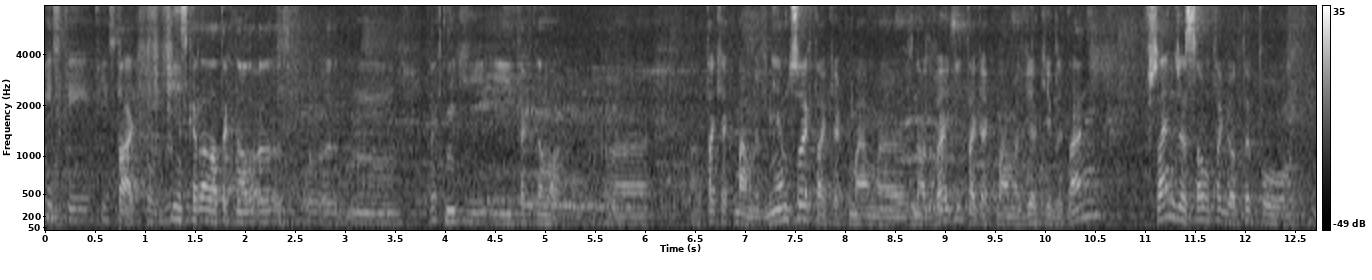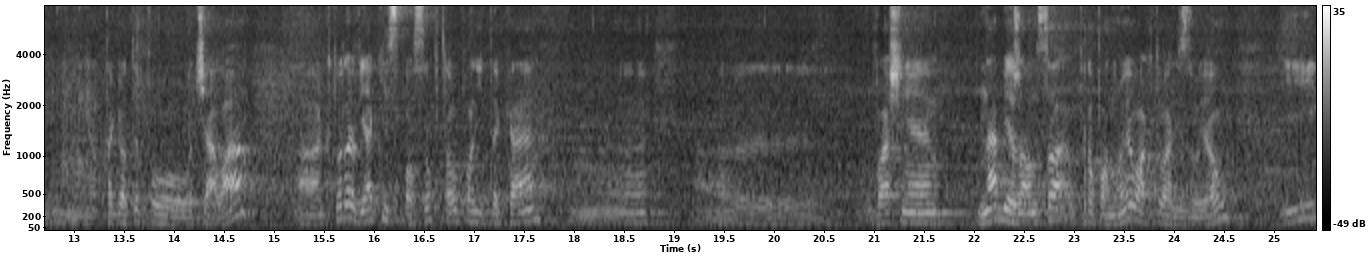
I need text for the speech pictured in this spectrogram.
Fiński, fiński tak. Fińska Rada Technolo- Techniki i Technologii. Tak jak mamy w Niemczech, tak jak mamy w Norwegii, tak jak mamy w Wielkiej Brytanii, wszędzie są tego typu, tego typu ciała, e, które w jakiś sposób tą politykę mm, e, właśnie na bieżąco proponują, aktualizują I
